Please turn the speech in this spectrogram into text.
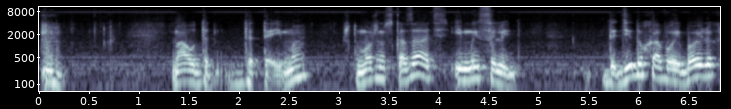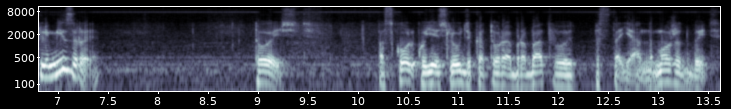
Мау детейма, что можно сказать и мысли ди духовой бойлих мизры. То есть, поскольку есть люди, которые обрабатывают постоянно, может быть,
